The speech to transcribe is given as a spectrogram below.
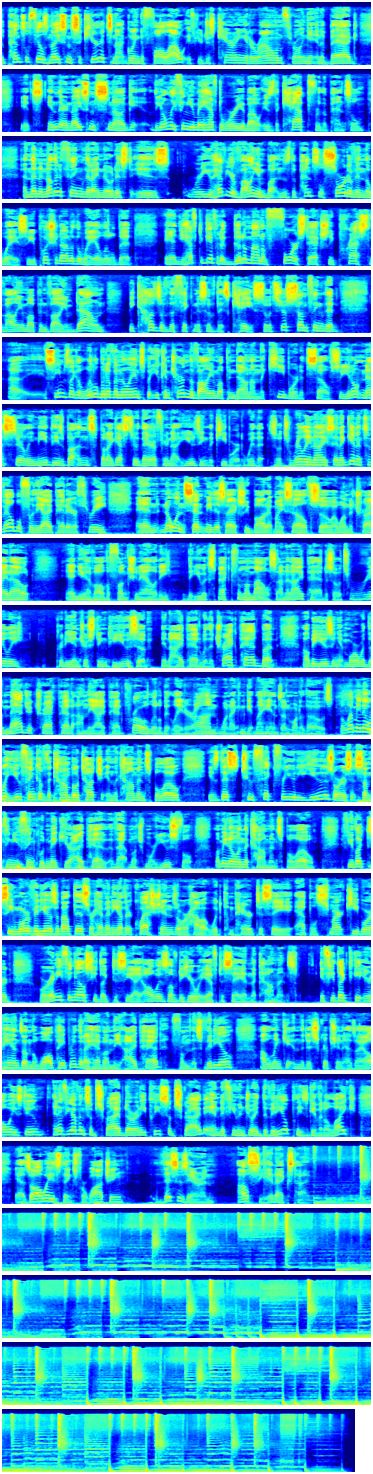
the pencil feels nice and secure. It's not going to fall out if you're just carrying it around, throwing it in a bag. It's in there nice and snug. The only thing you may have to worry about is the cap for the pencil. And then another thing that I noticed is where you have your volume buttons, the pencil's sort of in the way. So you push it out of the way a little bit, and you have to give it a good amount of force to actually press the volume up and volume down because of the thickness of this case. So it's just something that uh, seems like a little bit of annoyance, but you can turn the volume up and down on the keyboard itself. So you don't need these buttons, but I guess they're there if you're not using the keyboard with it. So it's really nice. And again, it's available for the iPad Air 3, and no one sent me this. I actually bought it myself, so I wanted to try it out and you have all the functionality that you expect from a mouse on an iPad. So it's really pretty interesting to use a, an iPad with a trackpad, but I'll be using it more with the Magic Trackpad on the iPad Pro a little bit later on when I can get my hands on one of those. But let me know what you think of the Combo Touch in the comments below. Is this too thick for you to use, or is it something you think would make your iPad that much more useful? Let me know in the comments below. If you'd like to see more videos about this or have any other questions or how it would compare to, say, Apple's Smart Keyboard or anything else you'd like to see, I always love to hear what you have to say in the comments. If you'd like to get your hands on the wallpaper that I have on the iPad from this video, I'll link it in the description as I always do. And if you haven't subscribed already, please subscribe. And if you enjoyed the video, please give it a like. As always, thanks for watching. This is Aaron. I'll see you next time.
